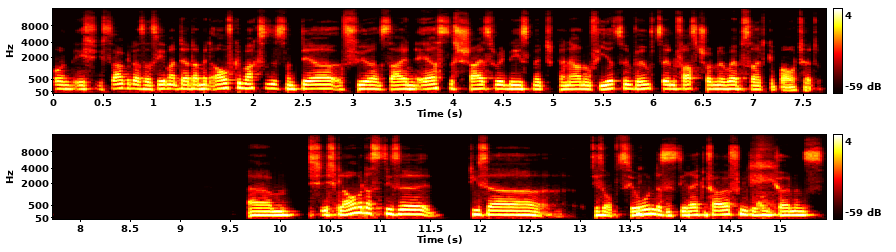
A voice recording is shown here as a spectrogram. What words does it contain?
und ich, ich sage das als jemand, der damit aufgewachsen ist und der für sein erstes Scheiß-Release mit, keine Ahnung, 14, 15 fast schon eine Website gebaut hätte. Ähm, ich, ich, glaube, dass diese, dieser, diese Option des direkt veröffentlichen Könnens,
